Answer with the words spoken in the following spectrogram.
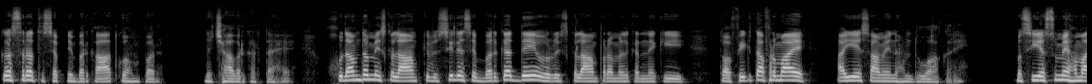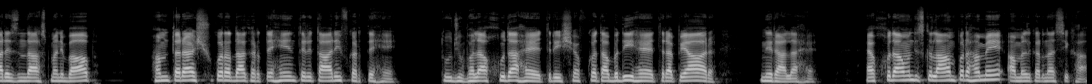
کثرت سے اپنی برکات کو ہم پر نچھاور کرتا ہے۔ خدا ہم اس کلام کے وسیلے سے برکت دے اور اس کلام پر عمل کرنے کی توفیقتا فرمائے۔ آئیے سامعین ہم دعا کریں۔ مسیح میں ہمارے زندہ آسمانی باپ، ہم تیرا شکر ادا کرتے ہیں، تیری تعریف کرتے ہیں۔ تو جو بھلا خدا ہے، تیری شفقت ابدی ہے، تیرا پیار نرالا ہے۔ اے خدا مند اس کلام پر ہمیں عمل کرنا سکھا۔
